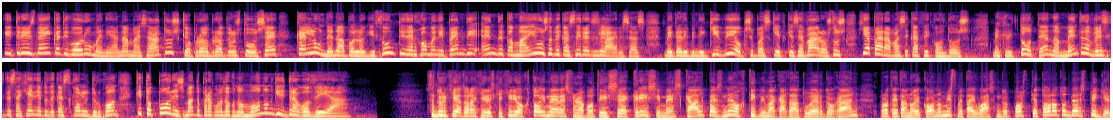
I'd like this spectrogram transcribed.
Οι τρεις νέοι κατηγορούμενοι ανάμεσά τους και ο πρώην πρόεδρος του ΟΣΕ καλούνται να απολογηθούν την ερχόμενη 5η 11 Μαου στα δικαστήρια της Λάρισας. Μετά την ποινική δίωξη που ασκήθηκε σε βάρος τους για παράβαση καθήκοντος. Μέχρι τότε αναμένεται να βρίσκεται στα χέρια των δικαστικών λειτουργών και το πόρισμα των πραγματογνωμόνων για την τραγωδία. Στην Τουρκία τώρα κυρίες και κύριοι, 8 ημέρες πριν από τις κρίσιμες κάλπες, νέο χτύπημα κατά του Ερντογάν. Πρώτα ήταν ο Economist, μετά η Washington Post και τώρα το Der Spiegel,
